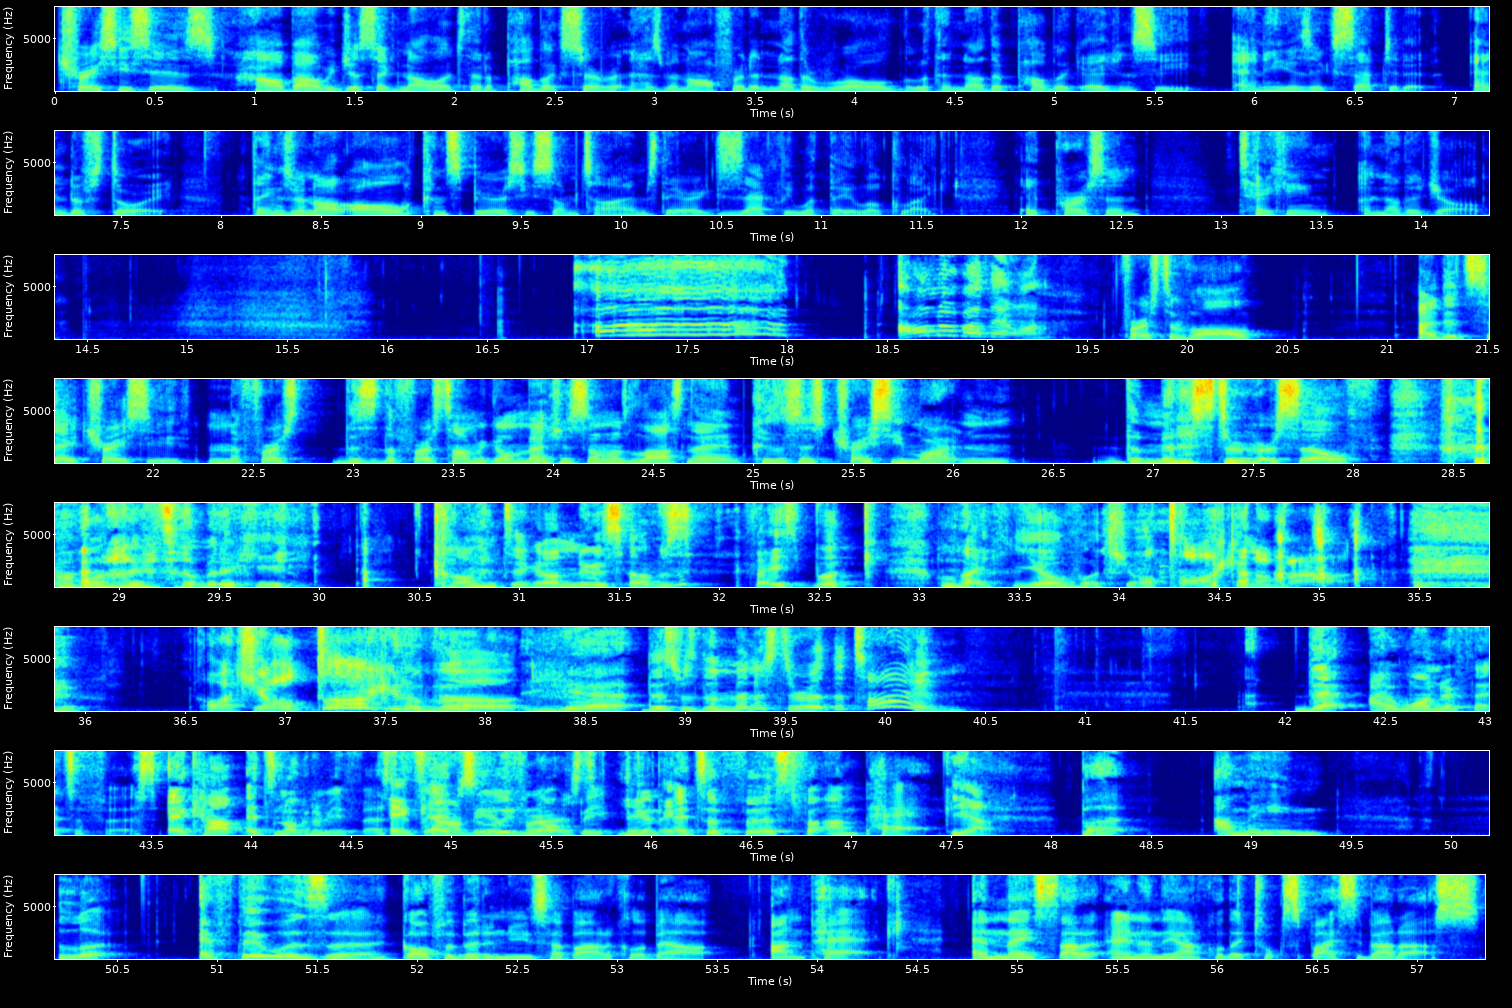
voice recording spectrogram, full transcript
Tracey says, How about we just acknowledge that a public servant has been offered another role with another public agency and he has accepted it? End of story. Things are not all conspiracy sometimes, they are exactly what they look like a person taking another job. Uh, I don't know about that one. First of all, I did say Tracey, and the first this is the first time we're gonna mention someone's last name because this is Tracey Martin, the minister herself of commenting on Newshub's Facebook, like, "Yo, what y'all talking about? what y'all talking about?" Yeah. This was the minister at the time. That I wonder if that's a first. It can't. It's not going to be a first. It it's can't be a absolutely first. not. It- gonna, it- it's a first for unpack. Yeah. But I mean, look, if there was a God forbid a Newshub article about unpack, and they started, and in the article they talk spicy about us,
